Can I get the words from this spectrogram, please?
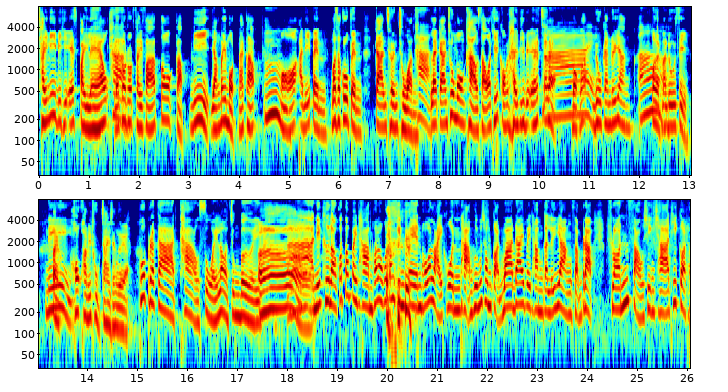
ใช้หนี้ BTS ไปแล้ว ค่ะแล้วก็รถไฟฟ้าโต้กลับหนี้ยังไม่หมดนะครับ อืมอ๋อ อันนี้เป็นเมื่อสักครู่เป็นการเชิญชวนค่ะรายการชั่วโมงข่าวเสาร์อาทิตย์ของไทย PBS นั่นแหละ ใช่บอกว่าดูกันหรือยัง อ่าเปิดมาดูสิ นี่ แต่ข้อความนี้ถูกใจจังเลยอะผู้ประกาศข่าวสวยหล่อจุงเบยเออออ่าอันนี้คือเราก็ต้องไปทำเพราะเราก็ต้องอินเทรนด์เพราะว่าหลายคนถามคุณผู้ชมก่อนว่าได้ไปทำกันหรือยังสำหรับฟลอนต์เสาชิงช้าที่กท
